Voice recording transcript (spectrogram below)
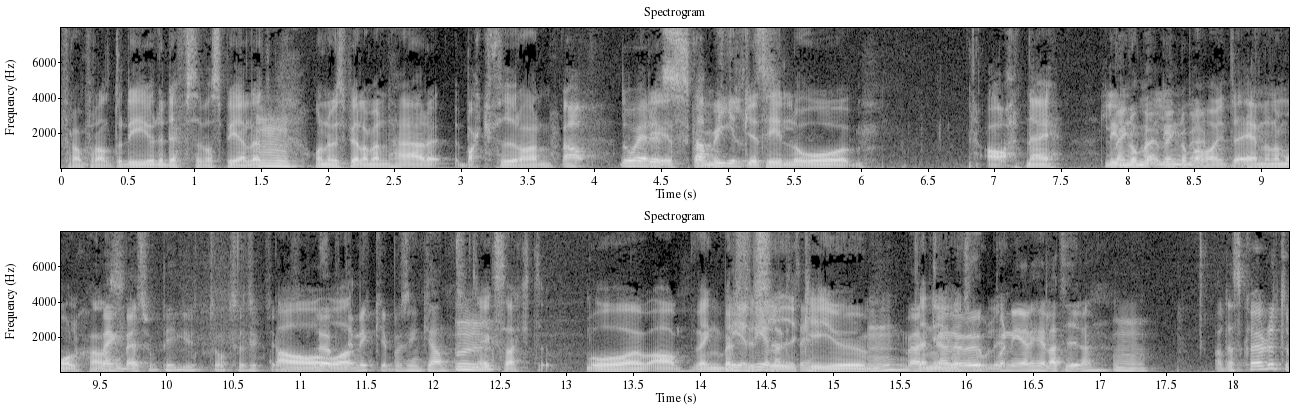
framförallt och det är ju det defensiva spelet. Mm. Och när vi spelar med den här backfyran, Ja, då är det, det ska stabilt. mycket till och... Ja, nej. Lindom, Lindom har inte en enda målchans. Wängberg såg pigg ut också tyckte jag. Ja, Löpte och- mycket på sin kant. Mm. Exakt. Och ja, Wängbergs fysik är ju... Mm, den är verkligen. ju Det var upp och ner hela tiden. Mm. Ja, det ska du inte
